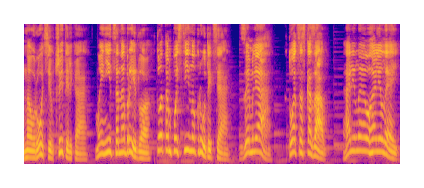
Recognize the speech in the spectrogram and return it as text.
На уроці вчителька. Мені це набридло. Хто там постійно крутиться? Земля. Хто це сказав? Галілео Галілей.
